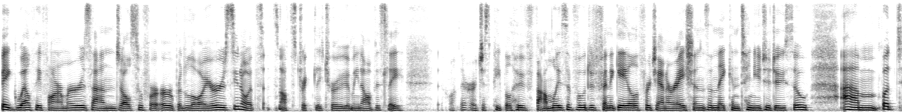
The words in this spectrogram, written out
big, wealthy farmers and also for urban lawyers. You know, it's it's not strictly true. I mean, obviously, well, there are just people whose families have voted Fine Gael for generations and they continue to do so. Um, but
